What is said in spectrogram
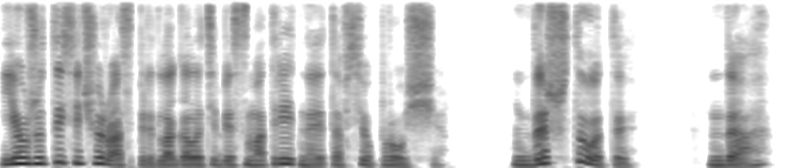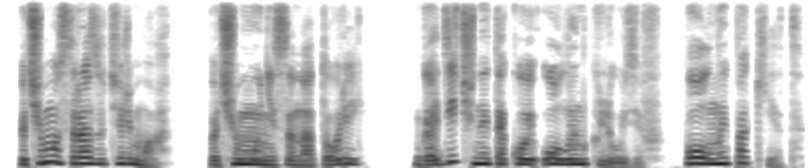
Я уже тысячу раз предлагала тебе смотреть на это все проще. Да что ты? Да. Почему сразу тюрьма? Почему не санаторий? Годичный такой all-inclusive, полный пакет.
